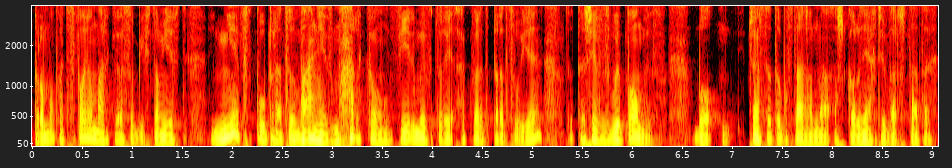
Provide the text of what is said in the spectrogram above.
promować swoją markę osobistą jest nie współpracowanie z marką firmy, w której akurat pracuje, to też jest zły pomysł, bo często to powtarzam na szkoleniach czy warsztatach.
